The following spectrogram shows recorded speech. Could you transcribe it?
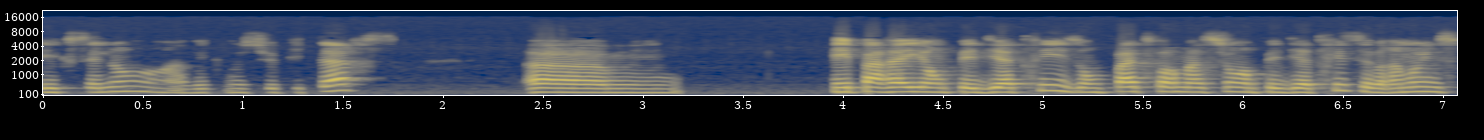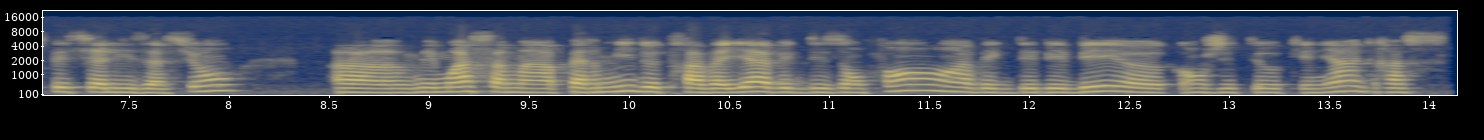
excellent avec Monsieur Peters. Et pareil en pédiatrie, ils n'ont pas de formation en pédiatrie, c'est vraiment une spécialisation. Euh, mais moi, ça m'a permis de travailler avec des enfants, avec des bébés euh, quand j'étais au Kenya, grâce,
